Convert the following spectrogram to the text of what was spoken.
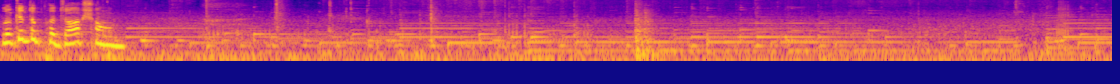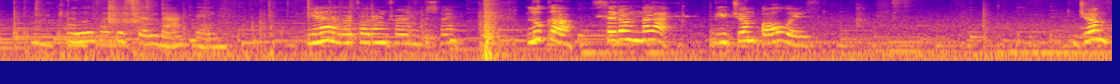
Look at the possession. It looks a send back thing. Yeah, that's what I'm trying to say. Luca, sit on that. You jump always. Jump.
